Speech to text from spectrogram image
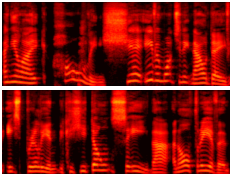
And you're like, holy shit. Even watching it now, Dave, it's brilliant because you don't see that. And all three of them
